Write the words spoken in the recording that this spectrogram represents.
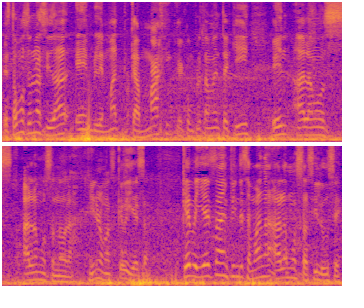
Estamos en una ciudad emblemática, mágica, completamente aquí en Álamos, Álamos, Sonora. Miren nomás, qué belleza. Qué belleza en fin de semana, Álamos así luce.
